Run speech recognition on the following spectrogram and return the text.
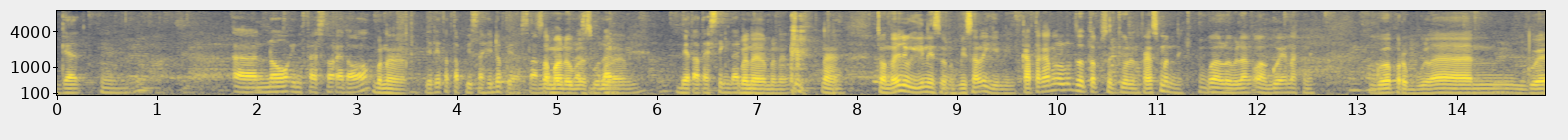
get uh, no investor at all. Benar. Jadi tetap bisa hidup ya selama Sama 12, 12 bulan, bulan. beta testing tadi. Benar benar. Nah contohnya juga gini sur. Misalnya gini katakan lu tetap secure investment nih. Wah lu bilang wah gue enak nih. Gue per bulan gue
